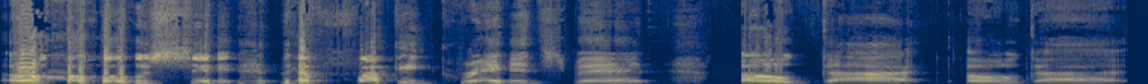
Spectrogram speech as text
Oh shit. That fucking cringe, man. Oh God. Oh God.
